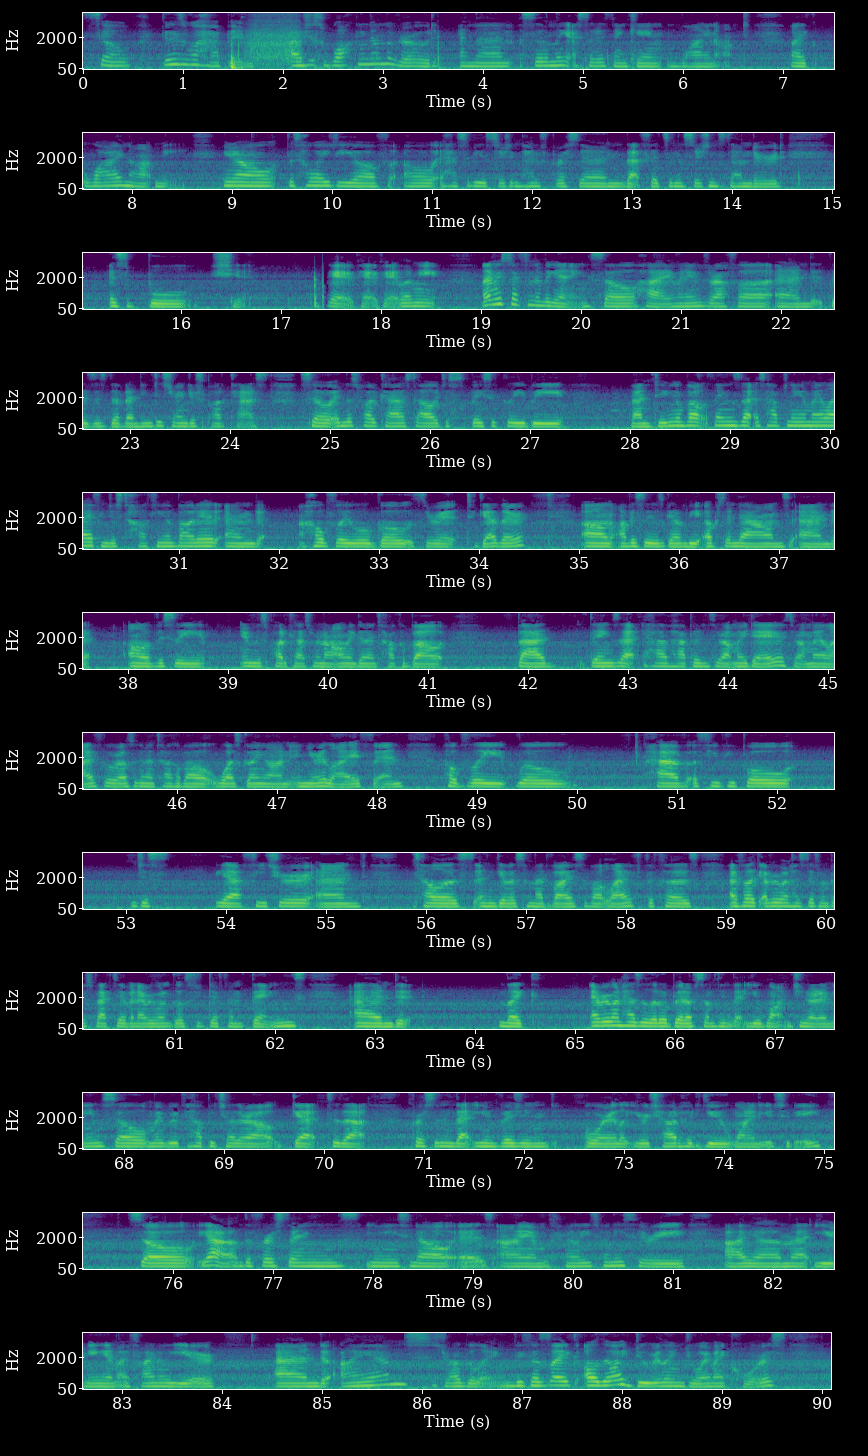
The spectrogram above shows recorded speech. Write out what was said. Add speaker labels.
Speaker 1: So, this is what happened. I was just walking down the road and then suddenly I started thinking, why not? Like, why not me? You know, this whole idea of, oh, it has to be a certain kind of person that fits in a certain standard is bullshit. Okay, okay, okay. Let me let me start from the beginning. So, hi, my name is Rafa, and this is the Venting to Strangers podcast. So, in this podcast, I'll just basically be venting about things that is happening in my life and just talking about it and hopefully we'll go through it together. Um, obviously there's going to be ups and downs and obviously in this podcast we're not only going to talk about bad things that have happened throughout my day or throughout my life but we're also going to talk about what's going on in your life and hopefully we'll have a few people just yeah feature and tell us and give us some advice about life because I feel like everyone has different perspective and everyone goes through different things and like everyone has a little bit of something that you want, you know what I mean? So maybe we can help each other out get to that person that you envisioned or like your childhood you wanted you to be. So, yeah, the first things you need to know is I am currently 23. I am at uni in my final year and I am struggling because like although I do really enjoy my course,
